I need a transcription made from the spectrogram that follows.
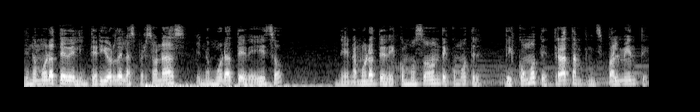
Enamórate del interior de las personas, enamórate de eso, de enamórate de cómo son, de cómo te, de cómo te tratan principalmente.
